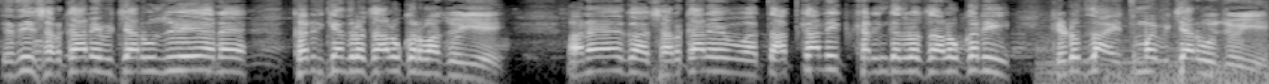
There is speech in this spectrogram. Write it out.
તેથી સરકારે વિચારવું જોઈએ અને ખરીદ કેન્દ્રો ચાલુ કરવા જોઈએ. અને સરકારે તાત્કાલિક ખરીદ કેન્દ્રો ચાલુ કરી ખેડૂતના હિતમાં વિચારવું જોઈએ.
